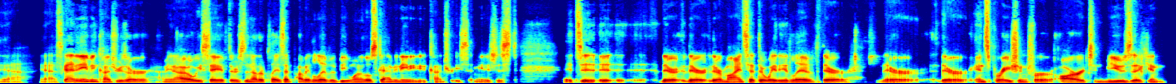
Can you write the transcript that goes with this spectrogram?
yeah, yeah. Scandinavian countries are. I mean, I always say if there's another place I'd probably live, it would be one of those Scandinavian countries. I mean, it's just it's it, it, their their their mindset, their way they live, their their their inspiration for art and music, and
